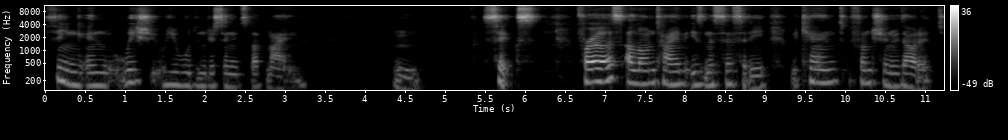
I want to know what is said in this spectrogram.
thing and wish he would understand it's not mine. Hmm. Six. For us, alone time is necessity. We can't function without it.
